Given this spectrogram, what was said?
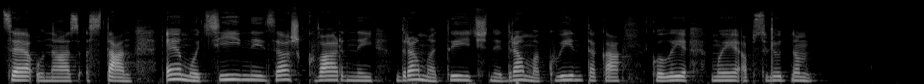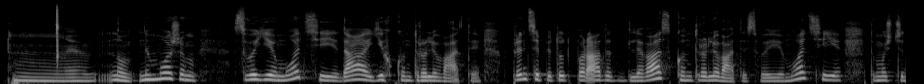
Це у нас стан емоційний, зашкварний, драматичний, драма квін така, коли ми абсолютно е, ну, не можемо свої емоції, да, їх контролювати. В принципі, тут порада для вас контролювати свої емоції, тому що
